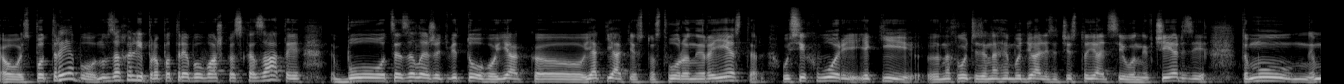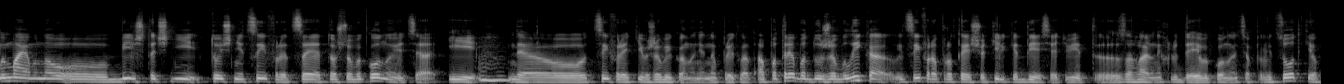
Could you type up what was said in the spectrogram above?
Ось потребу, ну взагалі про потребу важко сказати, бо це залежить від того, як, е, як якісно створений реєстр. Усі хворі, які е, знаходяться на гемодіалізі, чи стоять всі вони в черзі. Тому ми маємо на більш точні, точні цифри, це те, що виконується, і о, цифри, які вже виконані, наприклад. А потреба дуже велика, і цифра про те, що тільки 10 від загальних людей виконується відсотків,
